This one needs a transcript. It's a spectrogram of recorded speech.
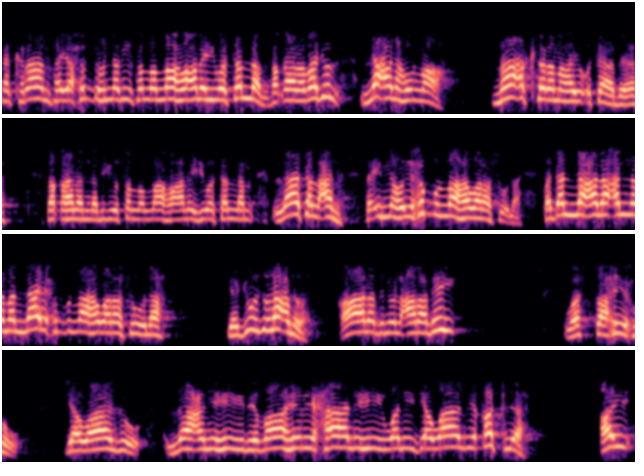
سكران فيحده النبي صلى الله عليه وسلم فقال رجل لعنه الله ما أكثر ما يؤتى به. فقال النبي صلى الله عليه وسلم لا تلعنه فإنه يحب الله ورسوله. فدل على أن من لا يحب الله ورسوله يجوز لعنه. قال ابن العربي والصحيح جواز لعنه لظاهر حاله ولجواز قتله أي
